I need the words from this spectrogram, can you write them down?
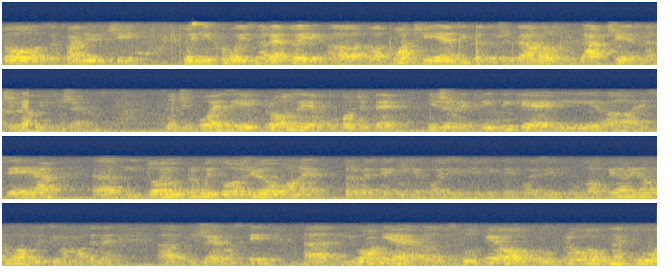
to, zahvaljujući toj njihovoj izvanrednoj lakoći jezika doživljavalo drugačije, znači ne i književnost. Znači poezije i proze ako hoćete književne kritike i a, eseja a, i to je upravo izložio u one prve dve knjige poezije i kritika i poezije i filozofija i onda u oblicima moderne književnosti i on je nastupio upravo neku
